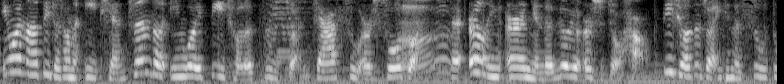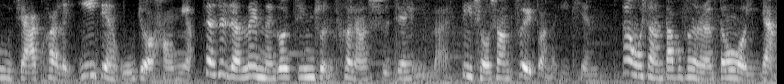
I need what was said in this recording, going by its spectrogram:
因为呢，地球上的一天真的因为地球的自转加速而缩短。在二零二二年的六月二十九号，地球自转一天的速度加快了一点五九毫秒，这也是人类能够精准测量时间以来地球上最短的一天。但我想大部分的人跟我一样，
